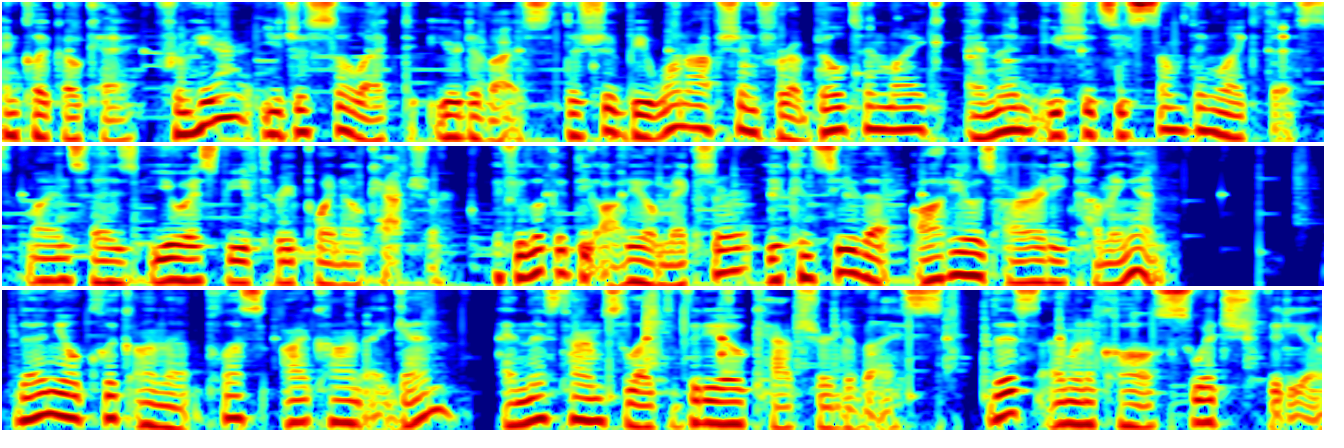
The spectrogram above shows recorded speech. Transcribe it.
and click OK. From here, you just select your device. There should be one option for a built-in mic, and then you should see something like this. Mine says USB 3.0 capture. If you look at the audio mixer, you can see that audio is already coming in. Then you'll click on that plus icon again, and this time select Video Capture Device. This I'm going to call Switch Video.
